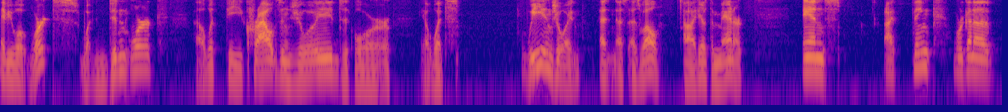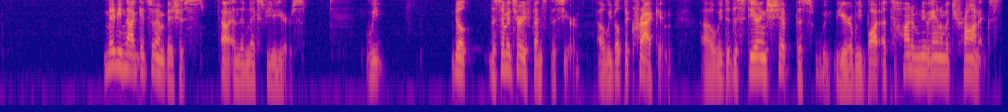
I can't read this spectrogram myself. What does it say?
maybe what worked, what didn't work, uh, what the crowds enjoyed, or you know, what we enjoyed as, as well uh, here at the Manor. And I think we're going to maybe not get so ambitious uh, in the next few years. We built the cemetery fence this year, uh, we built the Kraken. Uh, we did the steering ship this year. We bought a ton of new animatronics.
